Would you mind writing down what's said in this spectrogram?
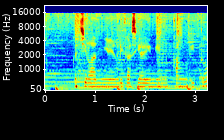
ke kecilannya yang dikasihin Kang itu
